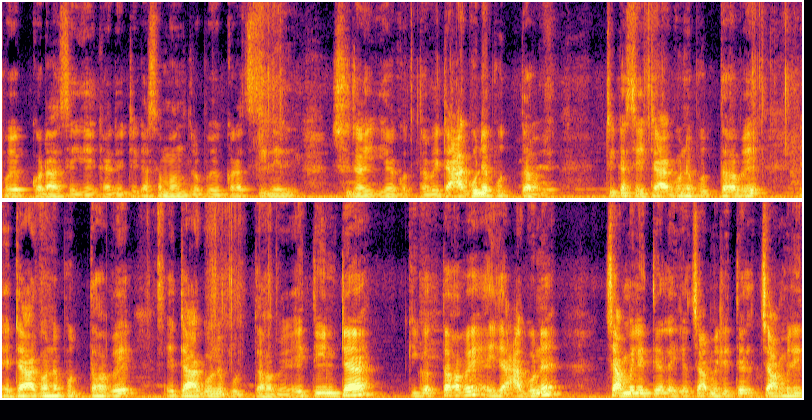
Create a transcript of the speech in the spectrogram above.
প্রয়োগ করা আছে এখানে, ঠিক আছে? মন্ত্র প্রয়োগ করা, চিনির শিরায় ইয়ে করতে হবে। এটা আগুনে পুড়তে হবে, ঠিক আছে? এটা আগুনে পুড়তে হবে, এটা আগুনে পুড়তে হবে, এটা আগুনে পুড়তে হবে। এই তিনটা কি করতে হবে? এই যে আগুনে চামেলি তেল, এই যে চামেলি তেল চামেলি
